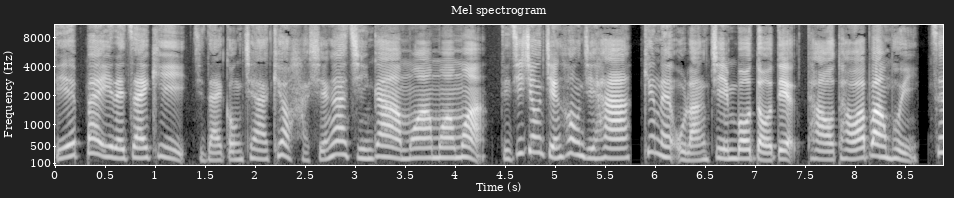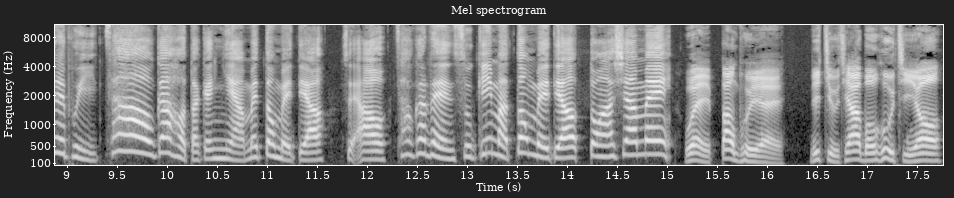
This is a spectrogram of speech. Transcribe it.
伫个拜一的早起，一台公车扣学生仔钱甲满满满。伫即种情况之下，竟然有人真无道德，偷偷啊放屁。这个屁臭甲互大家硬要挡袂牢，最后臭甲连司机嘛挡袂牢，大声米：喂，放屁诶！你上车无付钱哦！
